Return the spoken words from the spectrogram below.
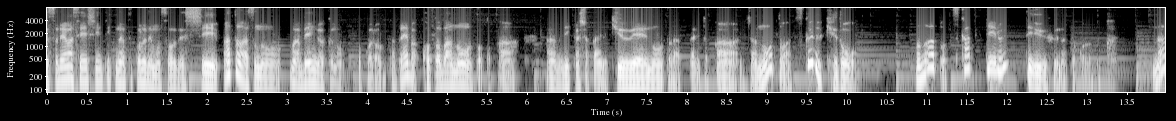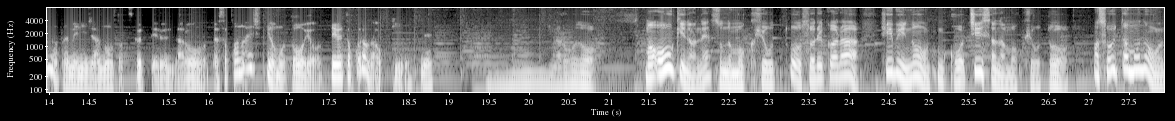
それは精神的なところでもそうですし、あとはその、まあ、勉学のところ、例えば言葉ノートとか、あの理科社会の QA ノートだったりとか、じゃあノートは作るけど、その後使ってるっていうふうなところとか、何のためにじゃあノート作ってるんだろう。そこの意識を持とうよっていうところが大きいですね。なるほど。まあ、大きなね、その目標と、それから日々のこう小さな目標と、まあ、そういったものを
